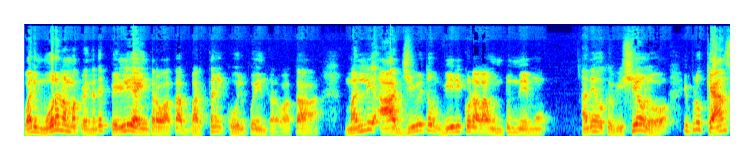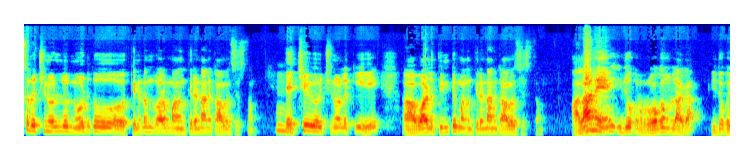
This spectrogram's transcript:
వారి మూఢనమ్మకం ఏంటంటే పెళ్ళి అయిన తర్వాత భర్తని కోల్పోయిన తర్వాత మళ్ళీ ఆ జీవితం వీరికి కూడా అలా ఉంటుందేమో అనే ఒక విషయంలో ఇప్పుడు క్యాన్సర్ వచ్చిన వాళ్ళు నోటితో తినడం ద్వారా మనం తినడానికి ఆలోచిస్తాం. హెచ్ఐవి వచ్చిన వాళ్ళకి వాళ్ళు తింటే మనం తినడానికి ఆలోచిస్తాం. అలానే ఇది ఒక రోగంలాగా ఇది ఒక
